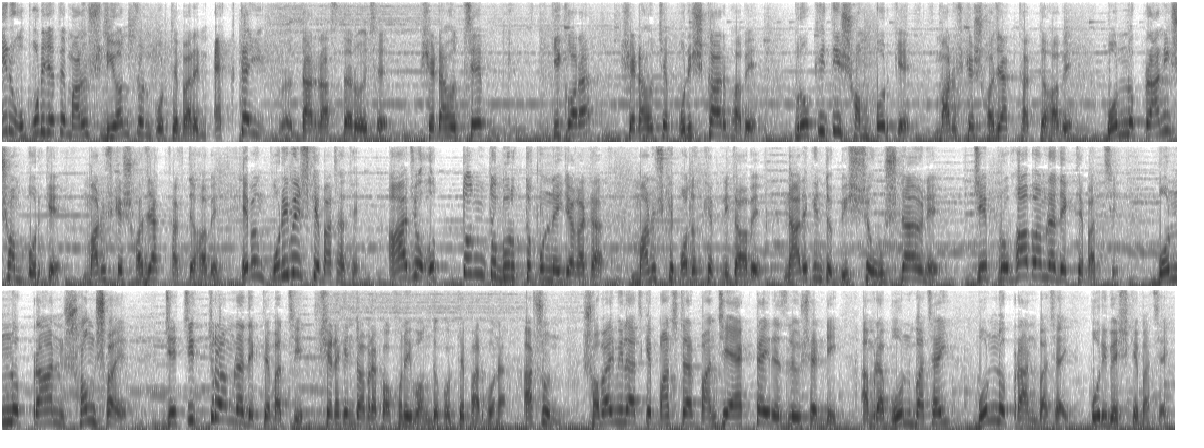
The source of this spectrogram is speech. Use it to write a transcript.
এর উপরে যাতে মানুষ নিয়ন্ত্রণ করতে পারেন, একটাই তার রাস্তা রয়েছে। সেটা হচ্ছে কি করা? সেটা হচ্ছে পরিষ্কারভাবে প্রকৃতি সম্পর্কে মানুষকে সজাগ থাকতে হবে। বন্য প্রাণী সম্পর্কে মানুষকে সজাগ থাকতে হবে এবং পরিবেশকে বাঁচাতে আজও অত্যন্ত গুরুত্বপূর্ণ এই জায়গাটা মানুষকে পদক্ষেপ নিতে হবে। নাহলে কিন্তু বিশ্ব উষ্ণায়নে যে প্রভাব আমরা দেখতে পাচ্ছি বন্য প্রাণ সংশয়ের যে চিত্র আমরা দেখতে পাচ্ছি, সেটা কিন্তু আমরা কখনোই বন্ধ করতে পারব না। আসুন, সবাই মিলে আজকে পাঁচটার পাঞ্চে একটাই রেজলিউশন নিই আমরা বন বাঁচাই, বন্য প্রাণ বাঁচাই, পরিবেশকে বাঁচাই।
